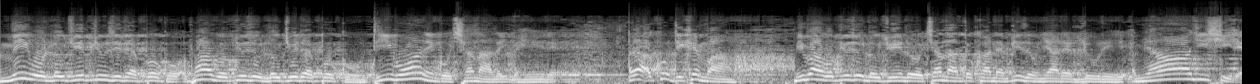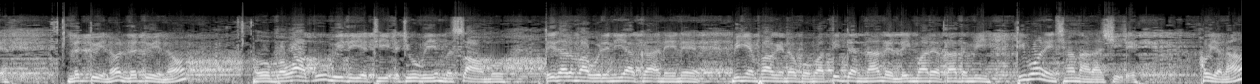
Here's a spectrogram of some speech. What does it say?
အမိကိုလှုပ်ကြွေးပြုစုတဲ့ပုဂ္ဂိုလ်အဖကိုပြုစုလှုပ်ကြွေးတဲ့ပုဂ္ဂိုလ်ဒီဘဝတွင်ကိုချမ်းသာလိမ့်မယ်တဲ့အဲ့ဒါအခုဒီခေတ်မှာမိဘကိုပြုစုလှုပ်ကြွေးလို့ချမ်းသာဒုက္ခနဲ့ပြည့်စုံကြတဲ့လူတွေအများကြီးရှိတယ်လက်တွေ့နော်လက်တွေ့နော်ဟိုဘဝကူးပြီးတည်းအထိအကျိုးပေးမဆောင်ဘူးဒိဋ္ဌဓမ္မဝေဒနိယကံအနေနဲ့မိခင်ဖခင်တို့ပုံမှာတိတက်နားနဲ့လိမ်မာတဲ့သာသမီဒီဘဝတွင်ချမ်းသာတာရှိတယ်ဟုတ်ရလား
